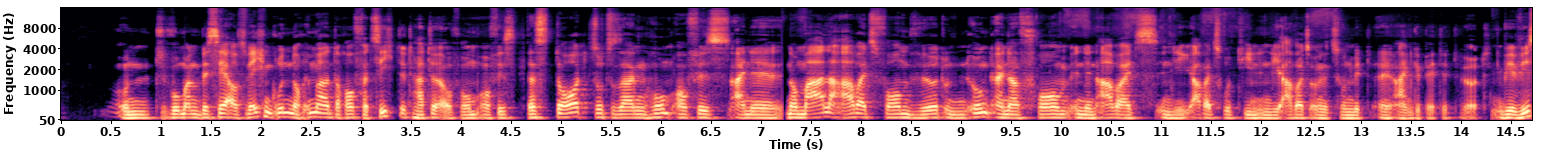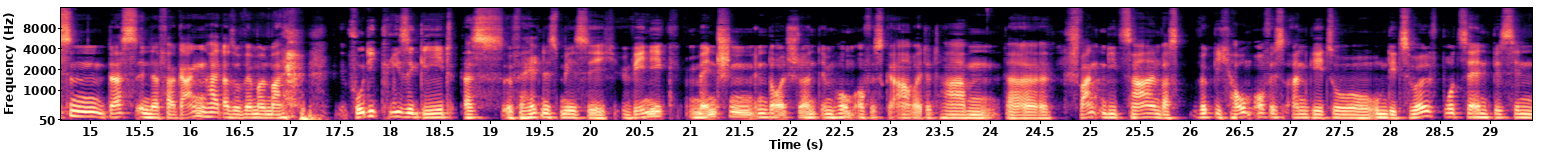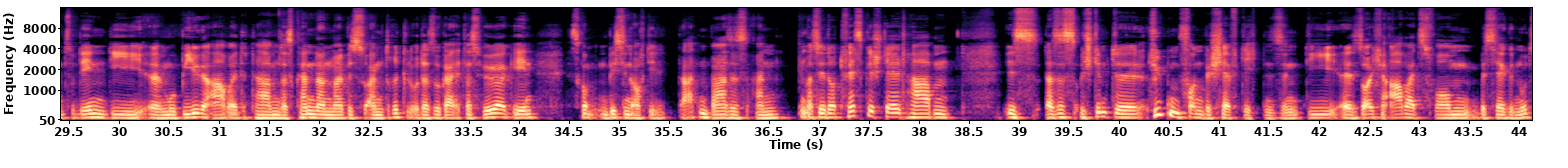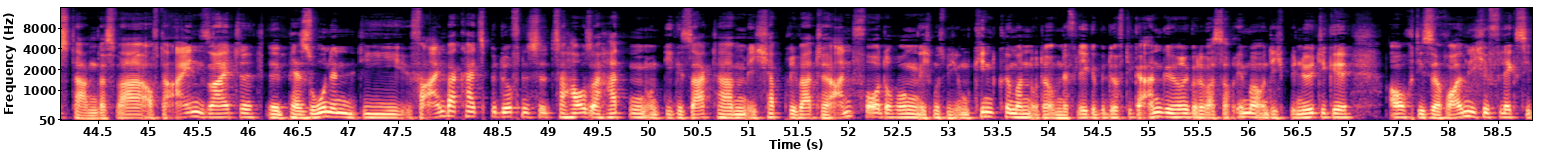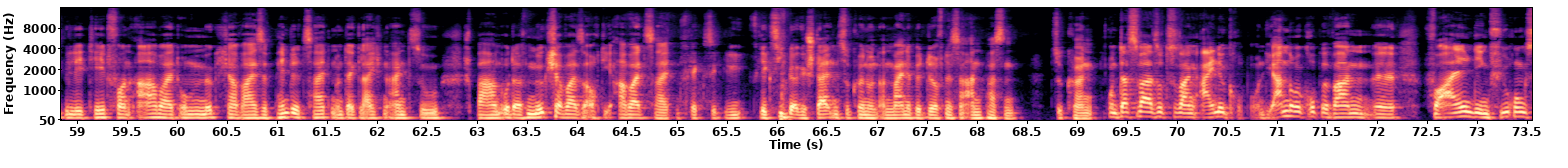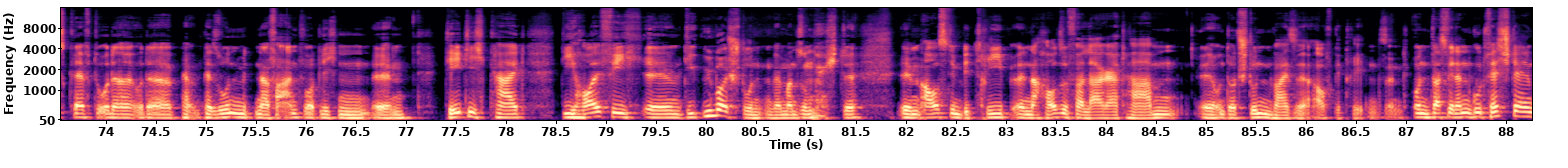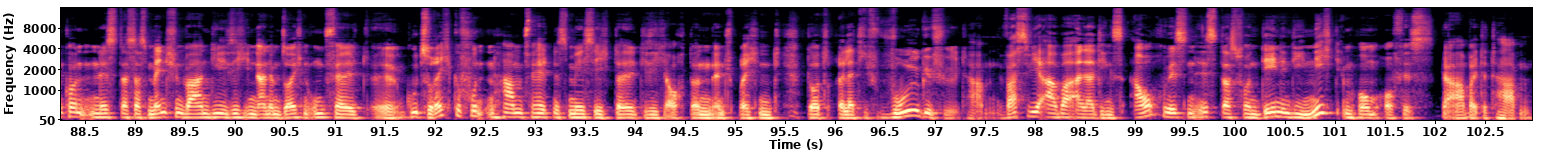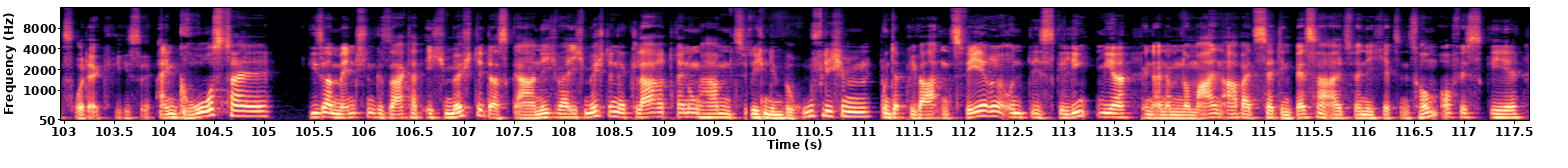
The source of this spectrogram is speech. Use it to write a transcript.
und wo man bisher aus welchen Gründen auch immer darauf verzichtet hatte auf Homeoffice, dass dort sozusagen Homeoffice eine normale Arbeitsform wird und in irgendeiner Form in den Arbeits in die Arbeitsroutine, in die Arbeitsorganisation mit äh, eingebettet wird. Wir wissen, dass in der Vergangenheit, also wenn man mal vor die Krise geht, dass verhältnismäßig wenig Menschen in Deutschland im Homeoffice gearbeitet haben. Da schwanken die Zahlen, was wirklich Homeoffice angeht, so um die 12 Prozent bis hin zu denen, die äh, mobil gearbeitet haben. Das kann dann mal bis zu einem Drittel oder sogar etwas höher gehen. Das kommt ein bisschen auf die Datenbasis an. Und was wir dort festgestellt haben, ist, dass es bestimmte Typen von Beschäftigten sind, die äh, solche Arbeitsformen bisher genutzt haben. Das war auf der einen Seite äh, Personen, die Vereinbarkeitsbedürfnisse zu Hause hatten und die gesagt haben, ich habe private Anforderungen, ich muss mich um ein Kind kümmern oder um eine pflegebedürftige Angehörige oder was auch immer und ich benötige auch diese räumliche Flexibilität von Arbeit, um möglicherweise Pendelzeiten und dergleichen einzusparen oder möglicherweise auch die Arbeitszeiten flexibler gestalten zu können und an meine Bedürfnisse anpassen zu können. Und das war sozusagen eine Gruppe. Und die andere Gruppe waren äh, vor allen Dingen Führungskräfte oder, oder Personen mit einer verantwortlichen ähm, Tätigkeit, die häufig äh, die Überstunden, wenn man so möchte, ähm, aus dem Betrieb äh, nach Hause verlagert haben äh, und dort stundenweise aufgetreten sind. Und was wir dann gut feststellen konnten, ist, dass das Menschen waren, die sich in einem solchen Umfeld äh, gut zurechtgefunden haben, verhältnismäßig, die sich auch dann entsprechend dort relativ wohl gefühlt haben. Was wir aber allerdings auch wissen, ist, dass von denen, die nicht im Homeoffice gearbeitet haben vor der Krise, ein Großteil dieser Menschen gesagt hat, ich möchte das gar nicht, weil ich möchte eine klare Trennung haben zwischen dem beruflichen und der privaten Sphäre und es gelingt mir in einem normalen Arbeitssetting besser, als wenn ich jetzt ins Homeoffice gehe.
